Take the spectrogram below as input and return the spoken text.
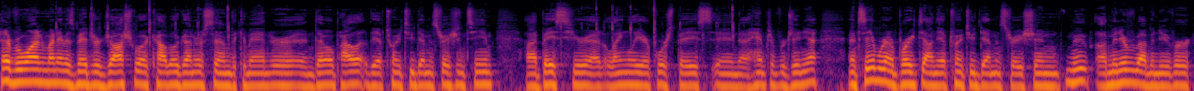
Hey everyone, my name is Major Joshua Cabo Gunderson. I'm the commander and demo pilot of the F-22 demonstration team uh, based here at Langley Air Force Base in uh, Hampton, Virginia. And today we're going to break down the F-22 demonstration move, uh, maneuver by maneuver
